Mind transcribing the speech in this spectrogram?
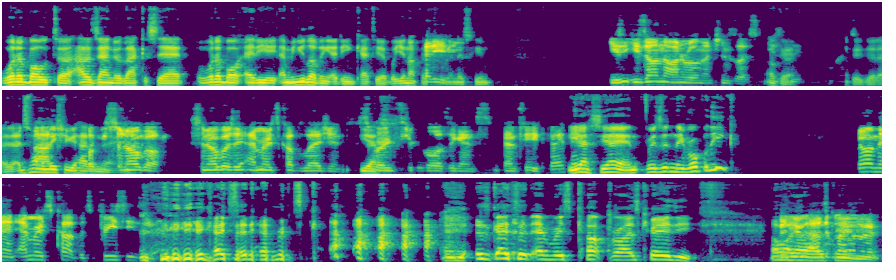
What about uh, Alexander Lacazette? What about Eddie? I mean, you're loving Eddie Nketiah, but you're not going to Eddie. win this game. He's he's on the honorable mentions list. Okay. easily. Okay, good. I, I just want to Uh, make sure you had him there. Sanogo. Sanogo's an Emirates Cup legend. Yes. Scored three goals against Benfica. I think. Yes, yeah. And was it in the Europa League? No, man, Emirates Cup. It's preseason. the guy said Emirates Cup. this guy said Emirates Cup, bro. It's crazy. Oh my god, that's crazy.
